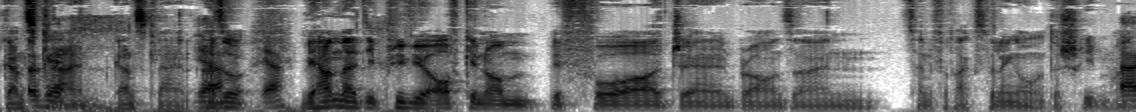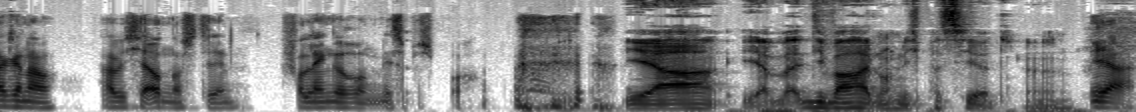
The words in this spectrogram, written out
Ganz okay. klein, ganz klein. Ja, also ja. wir haben halt die Preview aufgenommen, bevor Jalen Brown sein, seine Vertragsverlängerung unterschrieben hat. Ja, genau. Habe ich auch noch stehen. Verlängerung nicht besprochen. ja, ja, die war halt noch nicht passiert. Ja. ja.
